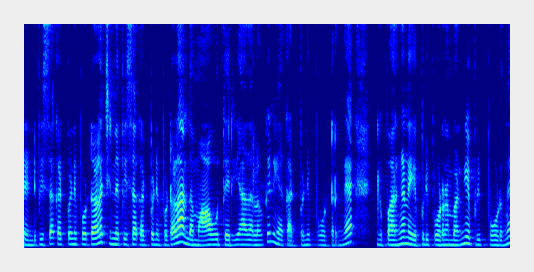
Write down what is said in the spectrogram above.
ரெண்டு பீஸாக கட் பண்ணி போட்டாலும் சின்ன பீஸாக கட் பண்ணி போட்டாலும் அந்த மாவு தெரியாத அளவுக்கு நீங்கள் கட் பண்ணி போட்டுருங்க. இங்கே பாருங்கள் நான் எப்படி போடுறேன் பாருங்கள் எப்படி போடுங்க.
